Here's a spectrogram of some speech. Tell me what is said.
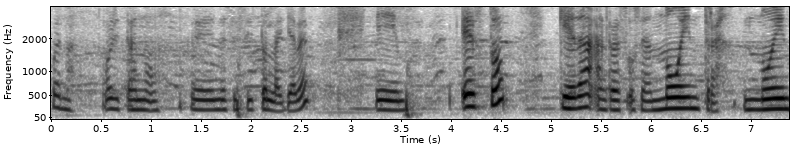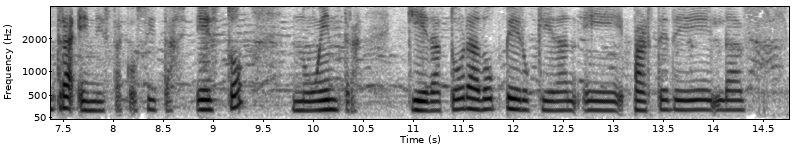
bueno, ahorita no eh, necesito la llave esto queda al ras o sea no entra no entra en esta cosita esto no entra queda atorado pero quedan eh, parte de las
